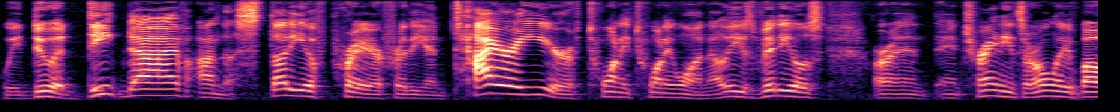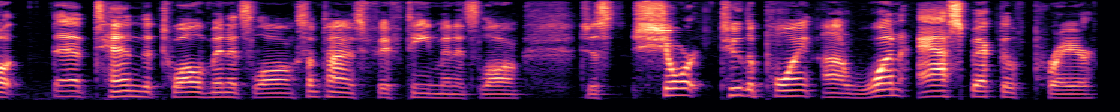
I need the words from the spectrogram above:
we do a deep dive on the study of prayer for the entire year of 2021. Now, these videos are and, and trainings are only about eh, 10 to 12 minutes long, sometimes 15 minutes long, just short to the point on one aspect of prayer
